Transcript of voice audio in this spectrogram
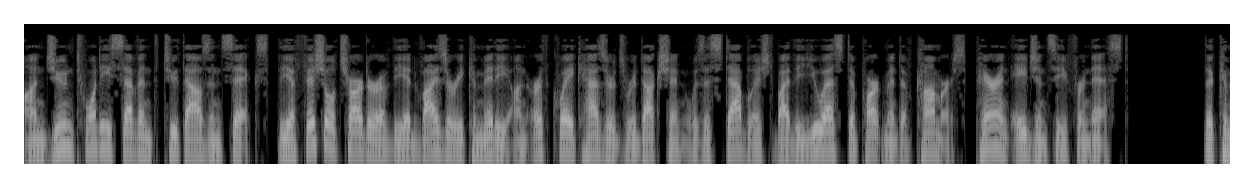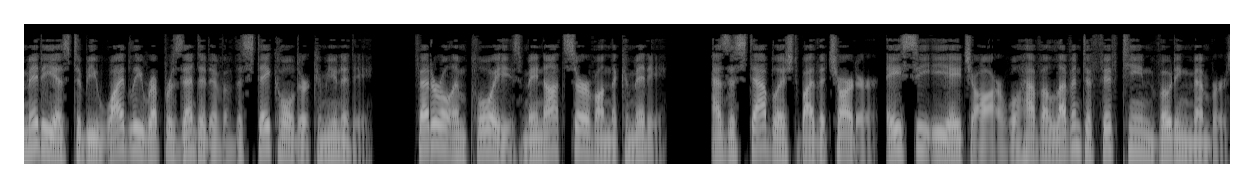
On June 27, 2006, the official charter of the Advisory Committee on Earthquake Hazards Reduction was established by the U.S. Department of Commerce, parent agency for NIST. The committee is to be widely representative of the stakeholder community. Federal employees may not serve on the committee. As established by the Charter, ACEHR will have 11 to 15 voting members,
